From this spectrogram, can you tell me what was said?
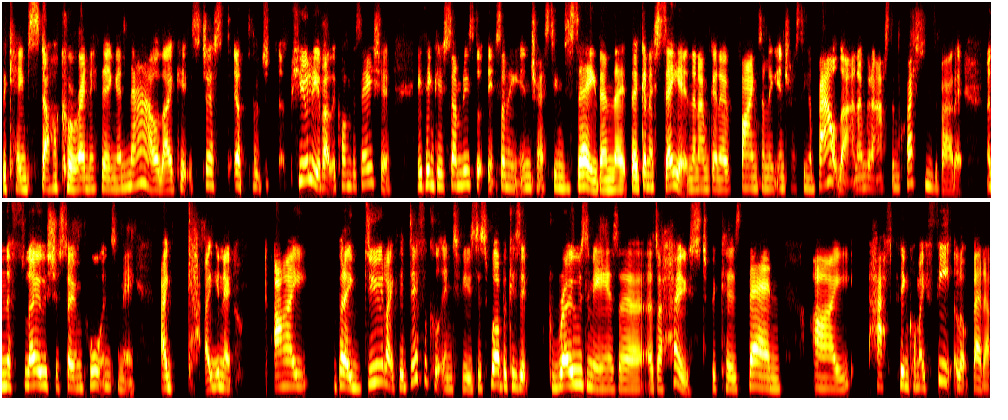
became stuck or anything. And now, like, it's just uh, a, purely about the conversation. I think if somebody's got something interesting to say, then they're, they're going to say it. And then I'm going to find something interesting about that. And I'm going to ask them questions about it. And the flow is just so important to me. I, you know, I, but I do like the difficult interviews as well because it grows me as a, as a host because then, I have to think on my feet a lot better.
